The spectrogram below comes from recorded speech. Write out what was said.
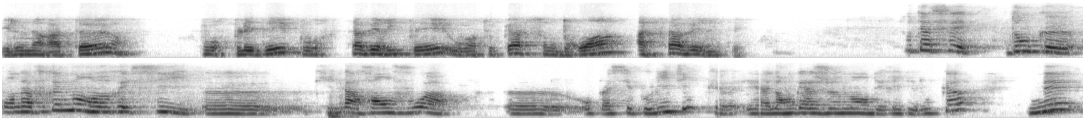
et le narrateur pour plaider pour sa vérité, ou en tout cas son droit à sa vérité. Tout à fait. Donc, euh, on a vraiment un récit qui la renvoie au passé politique et à l'engagement d'Éric Lucas, mais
